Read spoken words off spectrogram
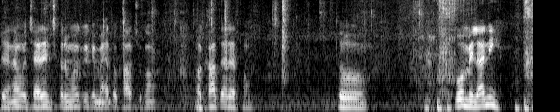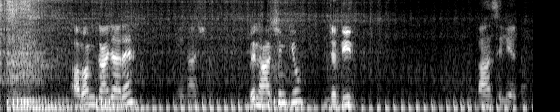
जो है ना वो चैलेंज करूँगा क्योंकि मैं तो खा चुका हूँ और खाता रहता हूँ। तो वो मिला नहीं। अब हम कहाँ जा रहे हैं? बिन हाशिम क्यों? जदीद। कहाँ से लिया था?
